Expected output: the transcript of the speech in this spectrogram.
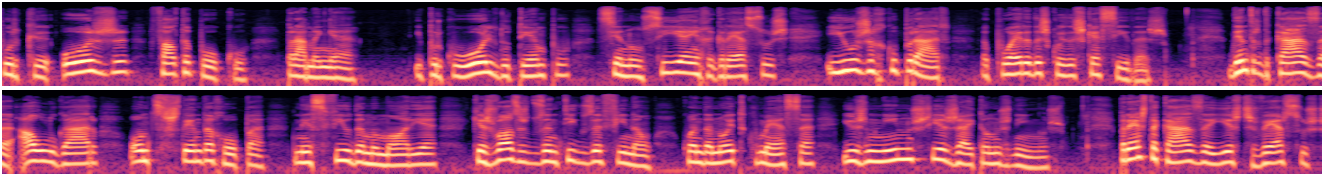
porque hoje falta pouco para amanhã e porque o olho do tempo se anuncia em regressos e urge recuperar a poeira das coisas esquecidas. Dentro de casa há o lugar onde se estende a roupa, nesse fio da memória que as vozes dos antigos afinam quando a noite começa e os meninos se ajeitam nos ninhos. Para esta casa e estes versos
